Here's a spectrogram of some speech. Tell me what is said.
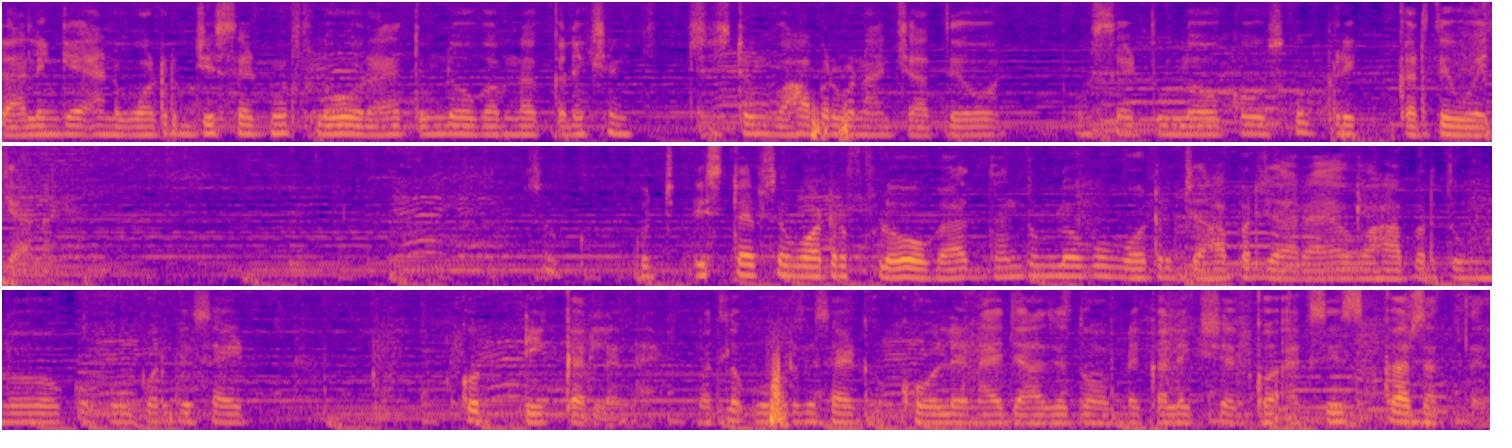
डालेंगे एंड वाटर जिस साइड में फ्लो हो रहा है तुम लोग अपना कलेक्शन सिस्टम वहाँ पर बनाना चाहते हो उस साइड तुम लोगों को उसको ब्रेक करते हुए जाना है। सो so, कुछ इस टाइप से वाटर फ्लो होगा देन तुम लोगों को वाटर जहाँ पर जा रहा है वहाँ पर तुम लोगों को ऊपर के साइड को टिक कर लेना है। मतलब ऊपर की साइड को खोल लेना है जहाँ से तुम अपने कलेक्शन को एक्सेस कर सकते हो।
